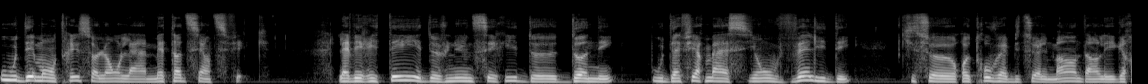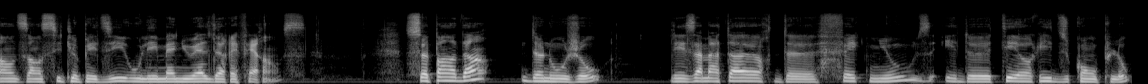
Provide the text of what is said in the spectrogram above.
ou démontrés selon la méthode scientifique. La vérité est devenue une série de données ou d'affirmations validées qui se retrouvent habituellement dans les grandes encyclopédies ou les manuels de référence. Cependant, de nos jours, les amateurs de fake news et de théories du complot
